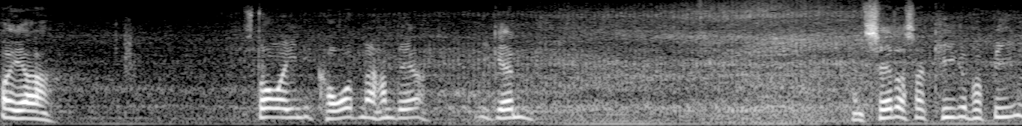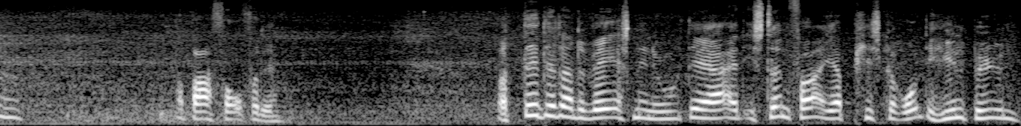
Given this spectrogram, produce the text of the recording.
Og jeg står egentlig kort med ham der igen. Han sætter sig og kigger på bilen og bare får for det. Og det, det der er det væsentlige nu, det er, at i stedet for, at jeg pisker rundt i hele byen,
